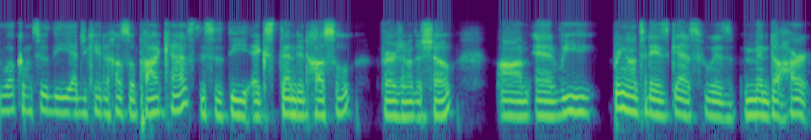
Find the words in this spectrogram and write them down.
welcome to the Educated Hustle podcast. This is the extended hustle version of the show. Um, and we bring on today's guest, who is Minda Harts.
